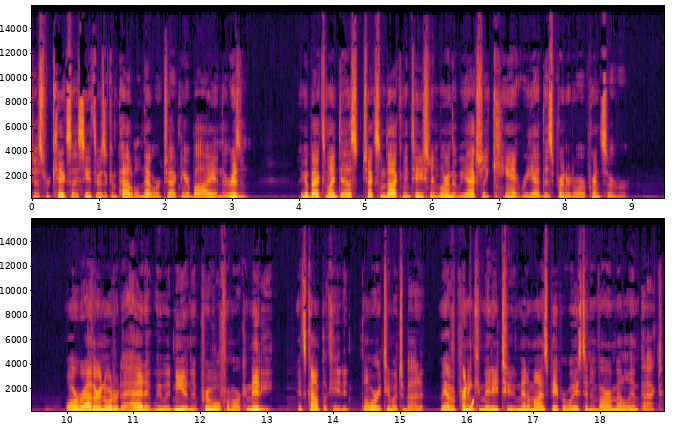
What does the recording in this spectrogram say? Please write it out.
Just for kicks, I see if there's a compatible network jack nearby, and there isn't. I go back to my desk, check some documentation, and learn that we actually can't re add this printer to our print server. Or rather, in order to add it, we would need an approval from our committee. It's complicated. Don't worry too much about it. We have a printing committee to minimize paper waste and environmental impact.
